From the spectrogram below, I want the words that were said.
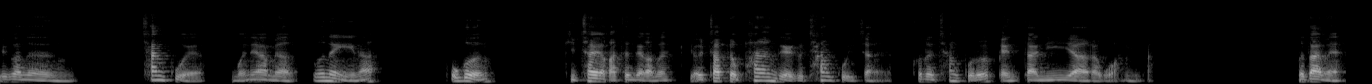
이거는 창구예요. 뭐냐면 은행이나 혹은 기차역 같은 데 가면 열차표 파는 데 그 창구 있잖아요. 그런 창구를 벤타니아라고 합니다. 그 다음에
